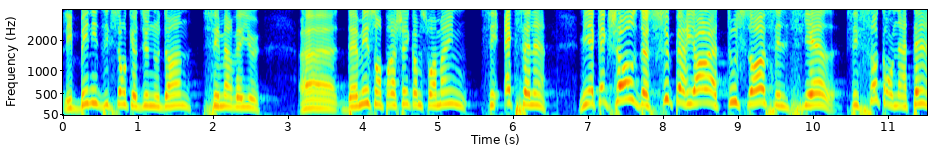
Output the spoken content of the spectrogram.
les bénédictions que Dieu nous donne, c'est merveilleux. Euh, d'aimer son prochain comme soi-même, c'est excellent. Mais il y a quelque chose de supérieur à tout ça, c'est le ciel. C'est ça qu'on attend.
